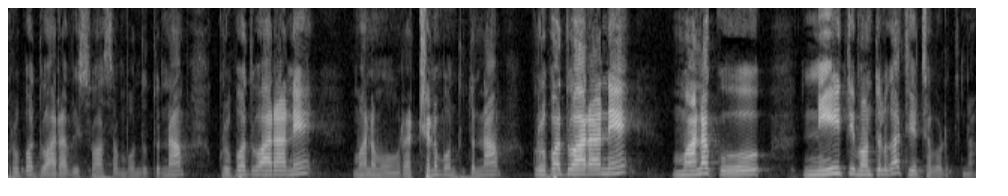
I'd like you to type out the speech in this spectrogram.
కృప ద్వారా విశ్వాసం పొందుతున్నాం. కృప ద్వారానే మనము రక్షణ పొందుతున్నాం. కృప ద్వారానే మనకు నీతిమంతులుగా తీర్చబడుతున్నాం.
